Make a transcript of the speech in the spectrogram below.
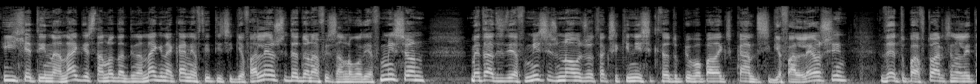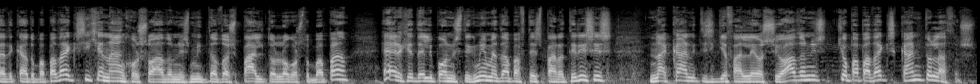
Είχε την ανάγκη, αισθανόταν την ανάγκη να κάνει αυτή τη συγκεφαλαίωση. Δεν τον αφήσαν λόγω διαφημίσεων. Μετά τις διαφημίσεις, νόμιζε ότι θα ξεκινήσει και θα του πει ο Παπαδάκης: Κάνει τη συγκεφαλαίωση. Δεν του είπε αυτό, άρχισε να λέει τα δικά του Παπαδάκης. Είχε ένα άγχος ο Άδωνης, μην το δώσει πάλι το λόγο στον Παπά. Έρχεται λοιπόν η στιγμή μετά από αυτές τις παρατηρήσεις να κάνει τη συγκεφαλαίωση ο Άδωνης και ο Παπαδάκης κάνει το λάθος.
